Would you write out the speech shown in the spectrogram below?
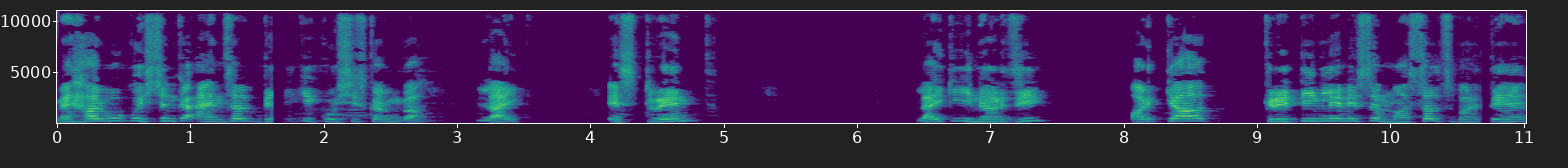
मैं हर वो क्वेश्चन का आंसर देने की कोशिश करूँगा। लाइक स्ट्रेंथ लाइक एनर्जी और क्या क्रेटीन लेने से मसल्स बढ़ते हैं।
